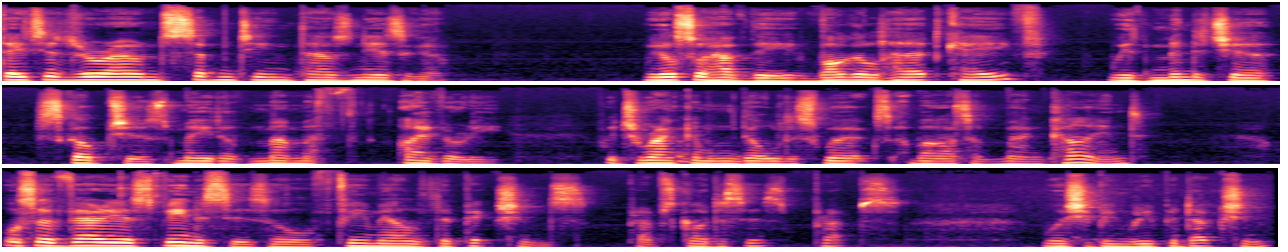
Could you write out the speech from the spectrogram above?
dated around 17,000 years ago. We also have the Vogelherd Cave with miniature sculptures made of mammoth ivory, which rank among the oldest works of art of mankind. Also, various Venuses or female depictions, perhaps goddesses, perhaps worshipping reproduction,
